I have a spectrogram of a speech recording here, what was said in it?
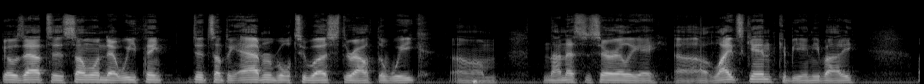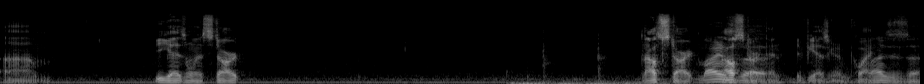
goes out to someone that we think did something admirable to us throughout the week. Um, not necessarily a, uh, a light skin, could be anybody. Um, you guys want to start? I'll start. Mine's, I'll start uh, then. If you guys are gonna be quiet. mine's is. Uh,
